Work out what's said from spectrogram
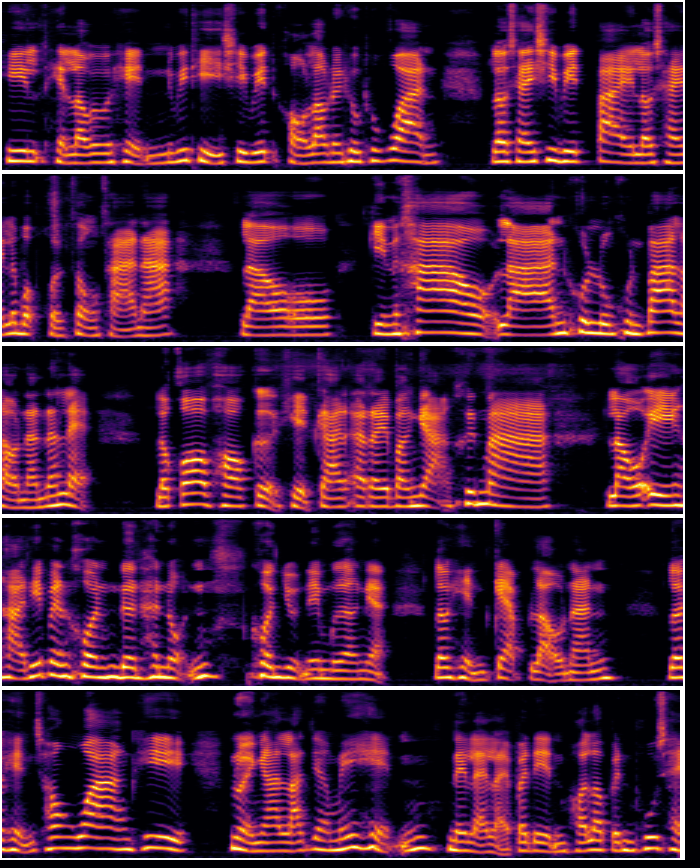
ที่เห็นเราเห็นวิถีชีวิตของเราในทุกๆวัน เราใช้ชีวิตไป เราใช้ระบบขนส่งสาธารณะเรากินข้าวร้านคุณลุงคุณป้าเหล่านั้นนั่นแหละ แล้วก็พอเกิดเหตุการณ์อะไรบางอย่างขึ้นมา เราเองค่ะที่เป็นคนเดินถนนคนอยู่ในเมืองเนี่ย เราเห็นแก็บเหล่านั้น เราเห็นช่องว่างที่หน่วยงานรัฐยังไม่เห็นในหลาย ๆ ประเด็น เพราะเราเป็นผู้ใช้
